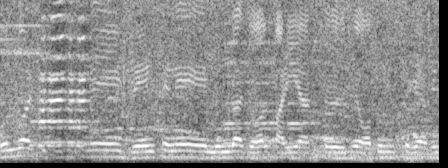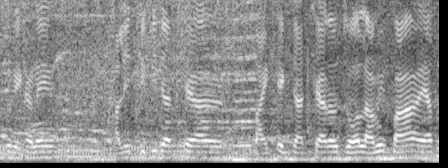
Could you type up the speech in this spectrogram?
বলব আর কি এখানে ড্রেন ট্রেনে নোংরা জল পাড়িয়ে আসতে হয়েছে অত দূর থেকে। এত দূর এখানে খালি সিটি যাচ্ছে আর বাইক ঠেক যাচ্ছে আরও জল আমি পা এত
